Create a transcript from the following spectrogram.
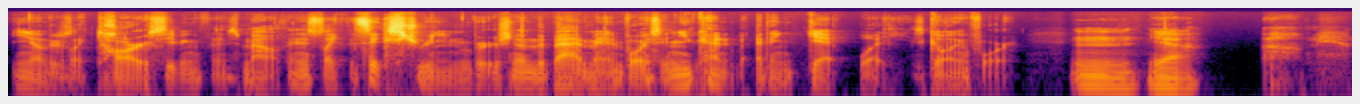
you know there's like tar seeping from his mouth and it's like this extreme version of the Batman voice and you kind of I think get what he's going for. Mm, yeah. Oh man,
